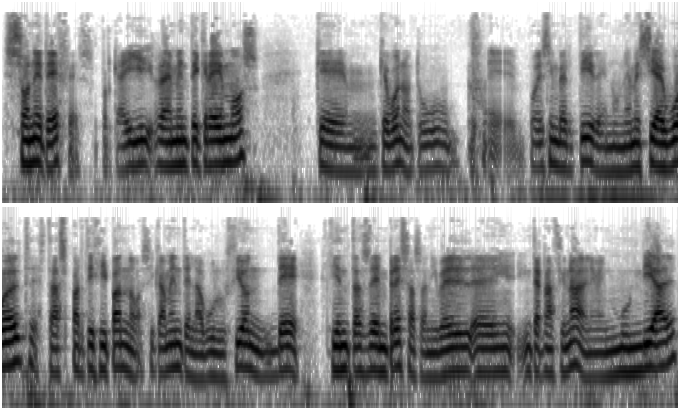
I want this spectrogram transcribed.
son ETFs, porque ahí realmente creemos que, que bueno, tú eh, puedes invertir en un MSCI World, estás participando básicamente en la evolución de cientos de empresas a nivel eh, internacional, a nivel mundial,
